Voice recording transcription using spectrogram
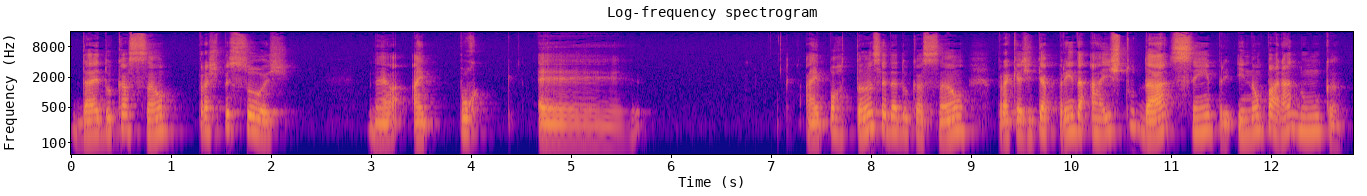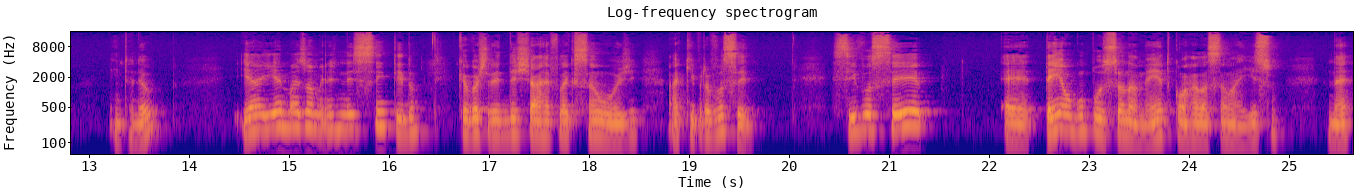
da educação para as pessoas, né? A, por, é, a importância da educação para que a gente aprenda a estudar sempre e não parar nunca, entendeu? E aí é mais ou menos nesse sentido que eu gostaria de deixar a reflexão hoje aqui para você. Se você é, tem algum posicionamento com relação a isso, né,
